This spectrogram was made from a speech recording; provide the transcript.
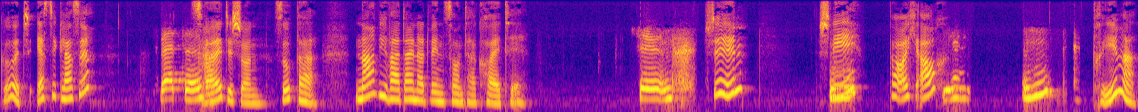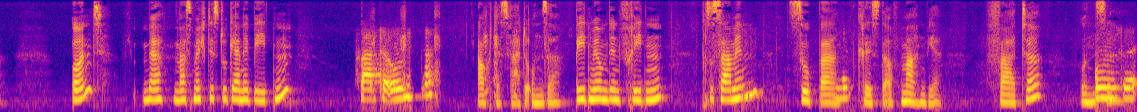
gut. Erste Klasse? Wette. Zweite schon. Super. Na, wie war dein Adventssonntag heute? Schön. Schön? Schnee? Bei euch auch? Ja. Mhm. Prima. Und? Was möchtest du gerne beten? Vater unser, Auch das Vaterunser. Beten wir um den Frieden zusammen? Super, Christoph, machen wir. Vater unser, unser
